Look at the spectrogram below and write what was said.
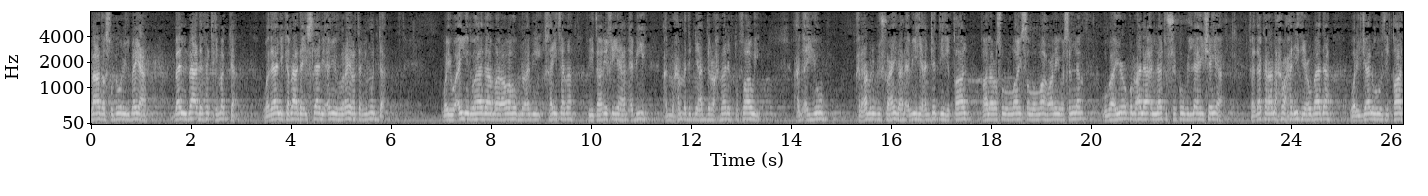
بعد صدور البيعة بل بعد فتح مكة وذلك بعد إسلام أبي هريرة بمدة. ويؤيد هذا ما رواه ابن أبي خيثمة في تاريخه عن أبيه عن محمد بن عبد الرحمن الطفاوي عن أيوب عن عمرو بن شعيب عن أبيه عن جده قال قال رسول الله صلى الله عليه وسلم أبايعكم على أن لا تشركوا بالله شيئا. فذكر نحو حديث عبادة ورجاله ثقات.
